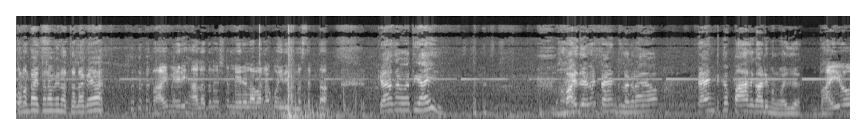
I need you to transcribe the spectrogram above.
बंदा इतना भी ना चला गया। भाई मेरी हालत ना इसमें मेरे अलावा ना कोई नहीं समझ सकता। क्या सब होती आई? भाई देखो टेंट लग रहा है टेंट के पास गाड़ी मंगवाई है। भाइयों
